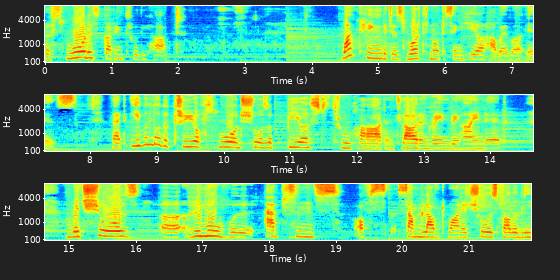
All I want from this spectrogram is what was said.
the sword is cutting through the heart. One thing which is worth noticing here, however, is that even though the Three of Swords shows a pierced through heart and cloud and rain behind it, which shows uh, removal, absence of some loved one, it shows probably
